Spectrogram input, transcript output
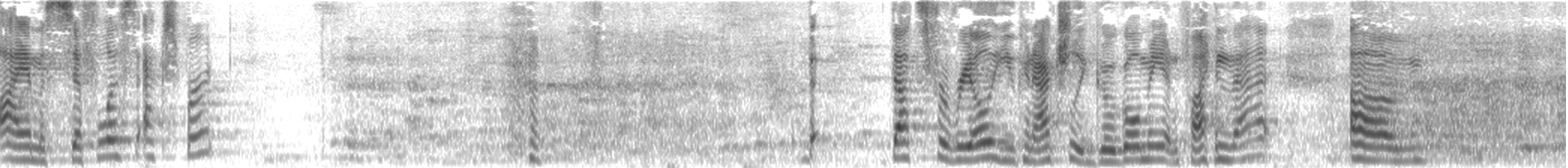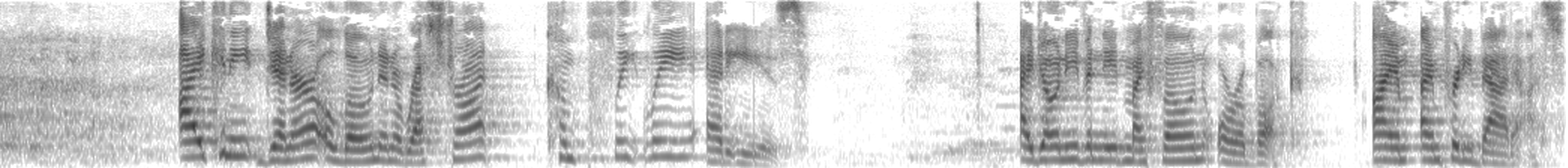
I am a syphilis expert. That's for real. You can actually Google me and find that. Um, I can eat dinner alone in a restaurant completely at ease. I don't even need my phone or a book. I'm, I'm pretty badass.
